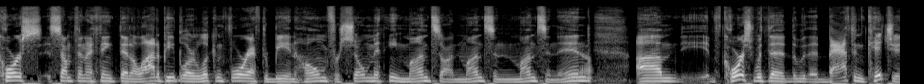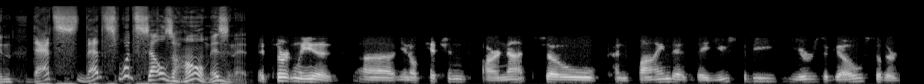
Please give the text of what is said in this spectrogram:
course, something I think that a lot of people are looking for after being home for so many months on months and months and end. Yeah. Um, of course, with the, with the bath and kitchen, that's that's what sells a home, isn't it? It certainly is. Uh, you know, kitchens are not so confined as they used to be years ago, so they're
